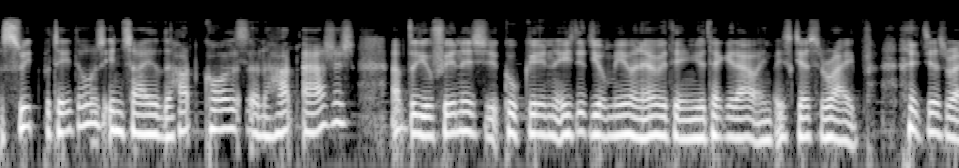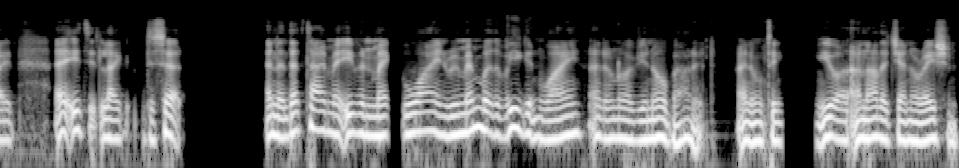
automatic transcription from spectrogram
sweet potatoes inside the hot coals and hot ashes. After you finish cooking eat your meal and everything you take it out and it's just ripe. It's just right and eat it like dessert. And at that time i even make wine. Remember the vegan wine? I don't know if you know about it. I don't think you are another generation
